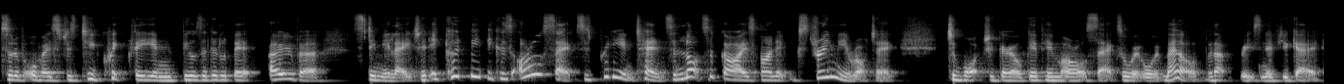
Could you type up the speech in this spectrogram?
sort of almost just too quickly and feels a little bit overstimulated, it could be because oral sex is pretty intense and lots of guys find it extremely erotic to watch a girl give him oral sex or, or male for that reason if you're gay.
